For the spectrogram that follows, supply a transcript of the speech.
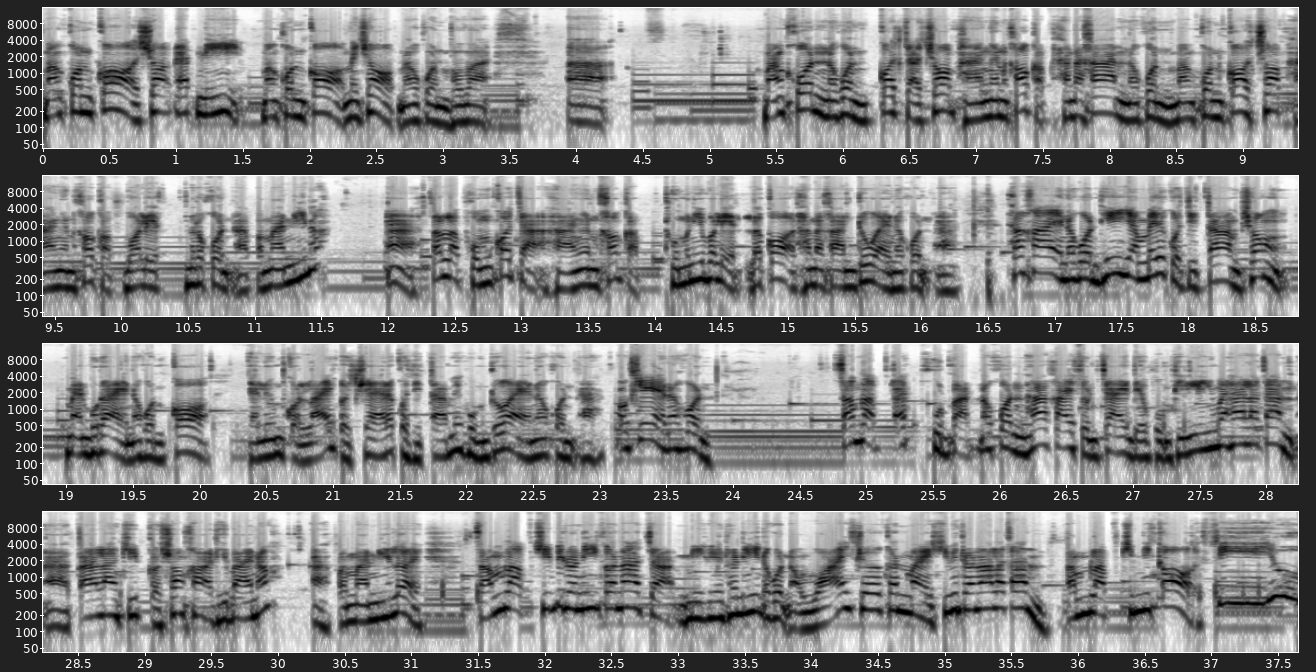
บางคนก็ชอบแอปนี้ บางคนก็ไม่ชอบนะคน เพราะว่าอ่าบางคนนะคนก็จะชอบหาเงินเข้ากับธนาคารนะคน บางคนก็ชอบหาเงินเข้ากับ wallet นะคนอะประมาณนี้เนาะ อ่าสำหรับผมก็จะหาเงินเข้ากับ t ูม n น y wallet แล้วก็ธนาคารด้วยนะคนอะถ้าใครนะคนที่ยังไม่ได้กดติดตามช่องแมนผู้ใดนะคนก็อย่าลืมกดไลค์กดแชร์และกดติดตามให้ผมด้วยนะคนอะโอเคนะคนสำหรับแอปขูดบัตรนะคน ถ้าใครสนใจเดี๋ยวผมทิ้งลิงก์ไว้ให้ละกัน อ่าใต้ล่างคลิปกับช่องคำอธิบายเนาะ อะประมาณนี้เลย สำหรับคลิปวิดีโอนี้ก็น่าจะมีเพียงเท่านี้นะคนเอาไว้เจอกันใหม่คลิปวิดีโอหน้าละกัน สำหรับคลิปนี้ก็ see you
